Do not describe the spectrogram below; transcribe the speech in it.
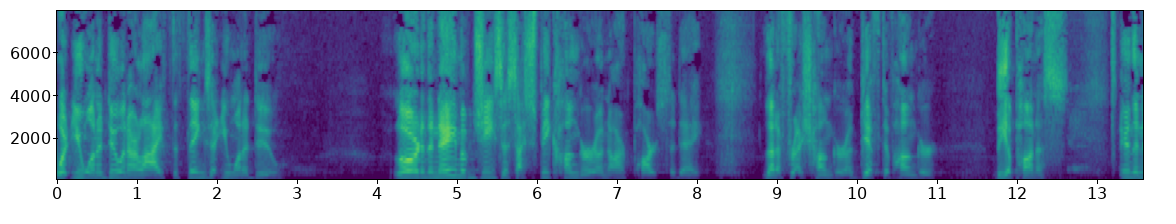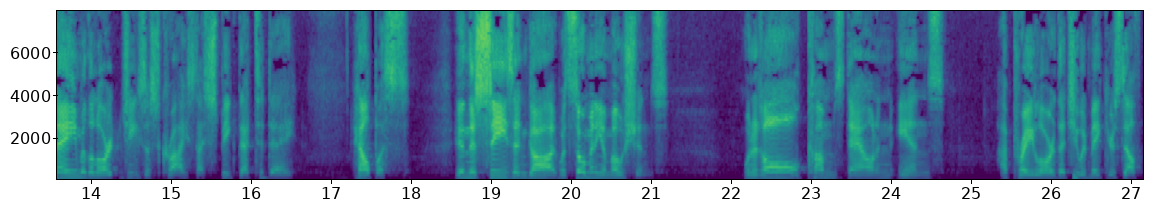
What you want to do in our life, the things that you want to do. Lord, in the name of Jesus, I speak hunger in our parts today. Let a fresh hunger, a gift of hunger, be upon us. In the name of the Lord Jesus Christ, I speak that today. Help us in this season, God, with so many emotions, when it all comes down and ends. I pray, Lord, that you would make yourself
